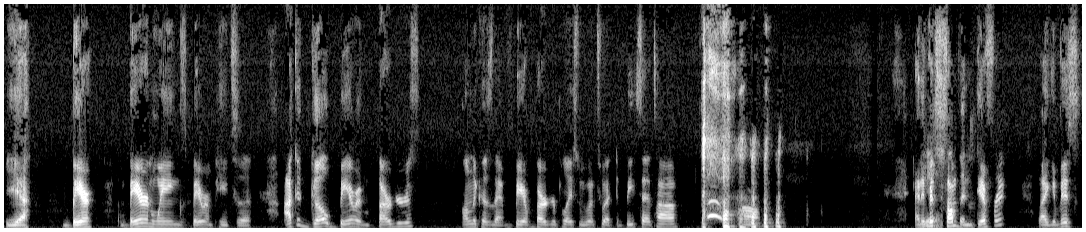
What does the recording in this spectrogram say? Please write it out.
yeah. Beer, beer and wings, beer and pizza. I could go beer and burgers only because that beer burger place we went to at the beach that time. Um, and if Yeah. it's something different, like if it's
